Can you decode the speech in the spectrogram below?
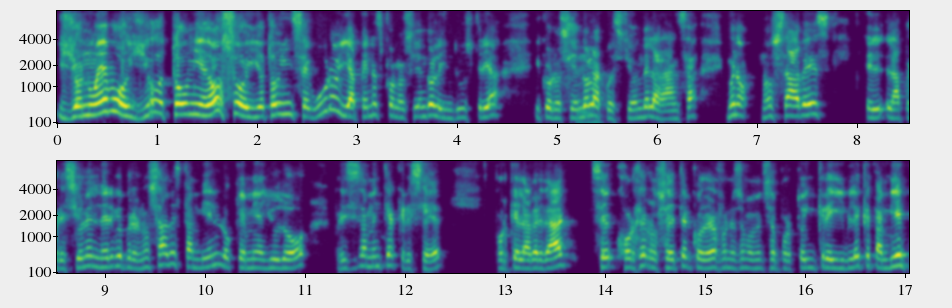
y yo nuevo, y yo todo miedoso, y yo todo inseguro, y apenas conociendo la industria y conociendo la cuestión de la danza. Bueno, no sabes la presión, el nervio, pero no sabes también lo que me ayudó precisamente a crecer porque la verdad, Jorge Rosete, el coreógrafo en ese momento, se portó increíble, que también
